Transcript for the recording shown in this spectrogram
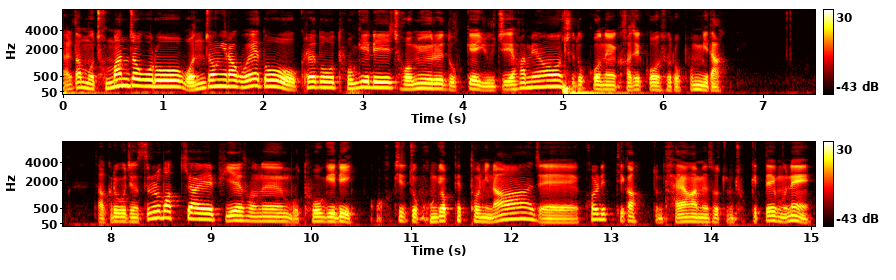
일단 뭐 전반적으로 원정이라고 해도 그래도 독일이 점유율을 높게 유지하며 주도권을 가질 것으로 봅니다. 자 그리고 지금 슬로바키아에 비해서는 뭐 독일이 어, 확실히 좀 공격 패턴이나 이제 퀄리티가 좀 다양하면서 좀 좋기 때문에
